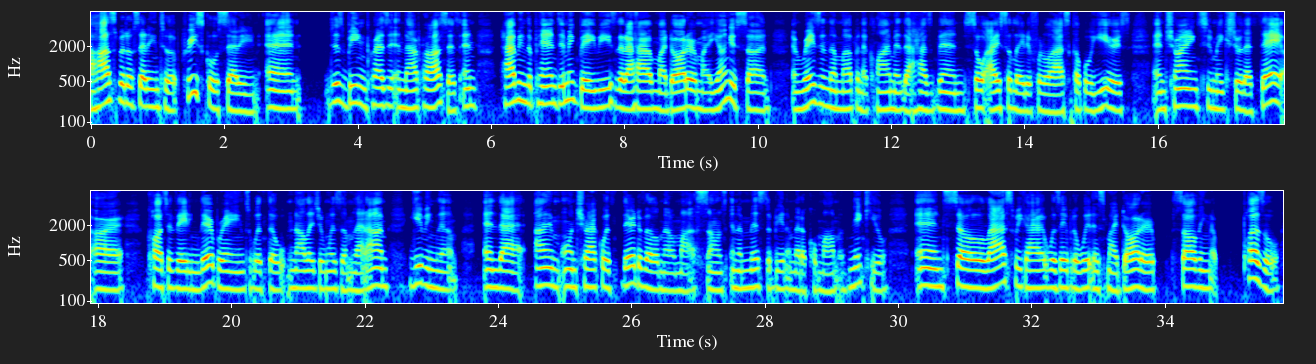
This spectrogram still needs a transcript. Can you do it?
a hospital setting to a preschool setting and just being present in that process and having the pandemic babies that I have, my daughter and my youngest son, and raising them up in a climate that has been so isolated for the last couple of years and trying to make sure that they are cultivating their brains with the knowledge and wisdom that I'm giving them and that I'm on track with their developmental milestones in the midst of being a medical mom of NICU. And so last week I was able to witness my daughter solving a puzzle,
